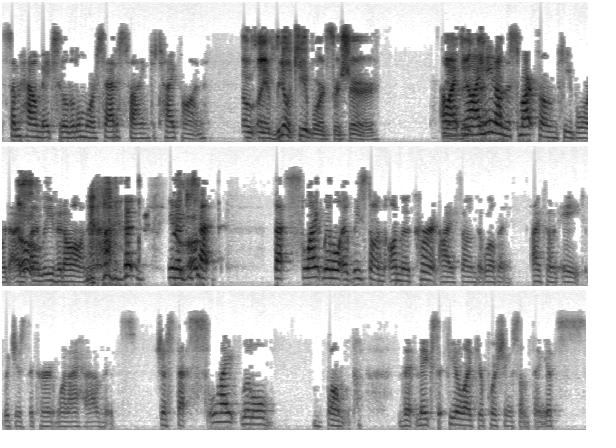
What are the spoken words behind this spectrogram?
somehow makes it a little more satisfying to type on. Oh, like a real keyboard for sure. Oh, yeah, I, no, I mean on the smartphone keyboard. I, oh. I leave it on. you know, just oh. that that slight little, at least on on the current iPhone, that well, the iPhone 8, which is the current one I have, it's just that slight little bump that makes it feel like you're pushing something. It's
